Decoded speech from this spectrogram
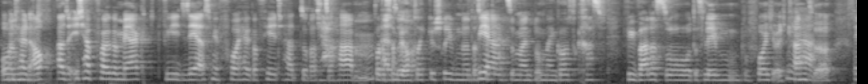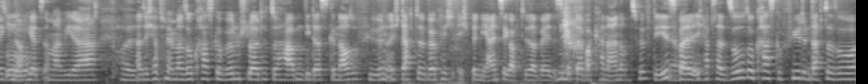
Und, und, halt auch, also ich habe voll gemerkt, wie sehr es mir vorher gefehlt hat, sowas ja. zu haben. Boah, das also, haben wir auch direkt geschrieben, ne? dass wir, direkt so meinten, oh mein Gott, krass, wie war das so, das Leben, bevor ich euch kannte? Ja, denke so. ich auch jetzt immer wieder. Voll. Also ich habe es mir immer so krass gewünscht, Leute zu haben, die das genauso fühlen. Und ich dachte wirklich, ich bin die Einzige auf dieser Welt. Es gibt einfach keine anderen Swifties, ja. weil ich habe es halt so, so krass gefühlt und dachte so,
